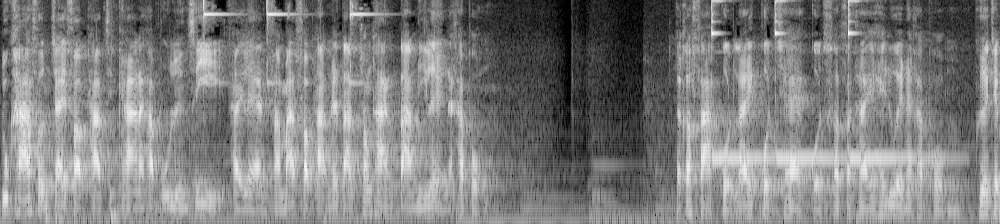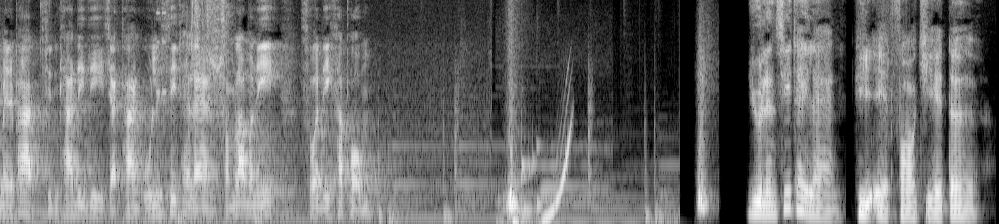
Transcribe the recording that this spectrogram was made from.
ลูกค้าสนใจสอบถามสินค้านะครับอูลินซี่ไทยแลนด์สามารถสอบถามได้ตามช่องทางตามนี้เลยนะครับผมแล้วก็ฝากกดไลค์ กดแชร์ กด Subscribe ให้ด้วยนะครับผม เพื่อจะไม่ได้พลาดสินค้าดีๆ จากทางอูลิซี่ไทยแลนด์สำหรับวันนี้ สวัสดีครับผม u r e n c y Thailand Create for Creator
